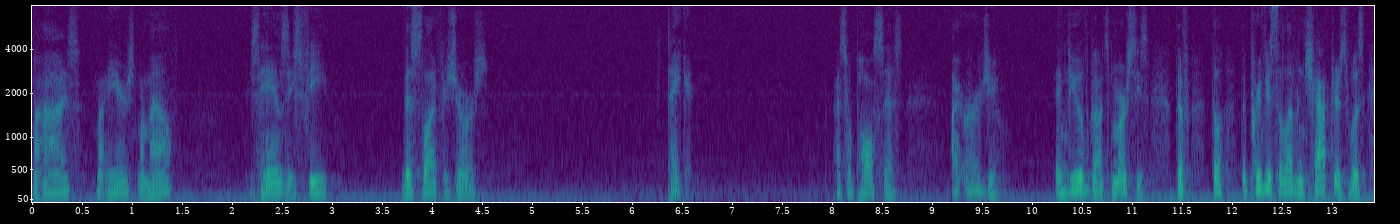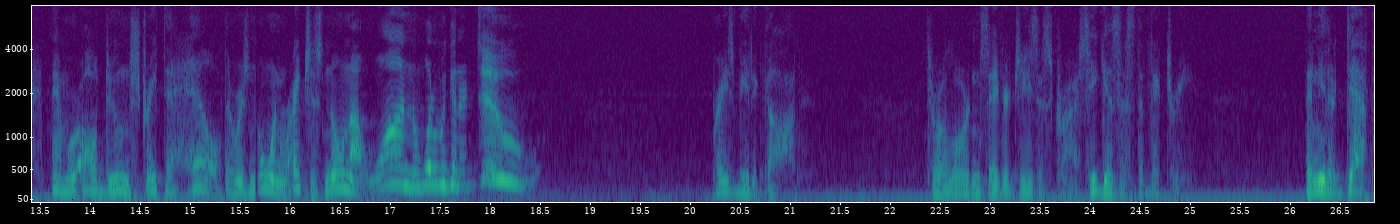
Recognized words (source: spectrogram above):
My eyes, my ears, my mouth, these hands, these feet, this life is yours. Take it. That's what Paul says. I urge you, in view of God's mercies. The, the, the previous 11 chapters was, man, we're all doomed straight to hell. There was no one righteous, no, not one. What are we going to do? Praise be to God through our Lord and Savior Jesus Christ. He gives us the victory. That neither death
